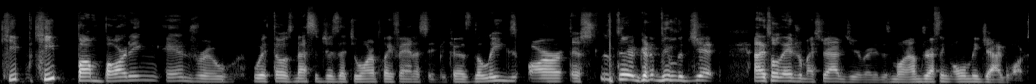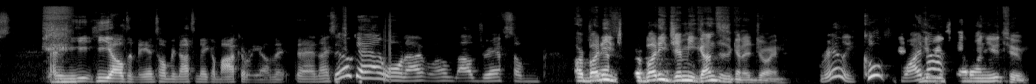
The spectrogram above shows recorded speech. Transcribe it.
keep keep bombarding Andrew with those messages that you want to play fantasy because the leagues are they're, they're going to be legit. And I told Andrew my strategy already this morning. I'm drafting only Jaguars. And he, he yelled at me and told me not to make a mockery of it. And I said, okay, I won't. I will. I'll draft some. Our buddy, our buddy Jimmy Guns is going to join. Really cool. Why he not? on YouTube.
